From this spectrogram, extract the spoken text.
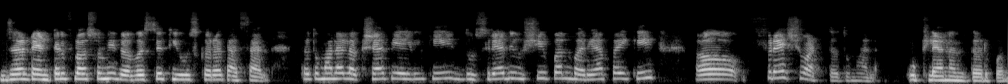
जर डेंटल फ्लॉस तुम्ही व्यवस्थित यूज करत असाल, तर तुम्हाला लक्षात येईल, की दुसऱ्या दिवशी पण बऱ्यापैकी फ्रेश वाटतं तुम्हाला उठल्यानंतर पण.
